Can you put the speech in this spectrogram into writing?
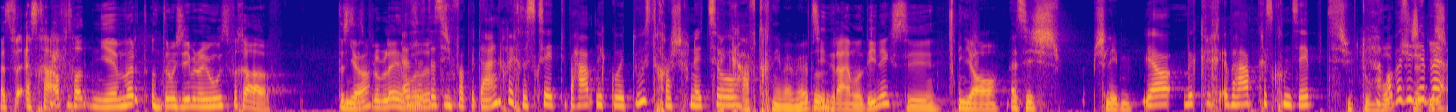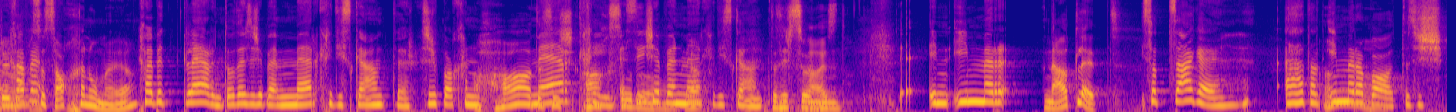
Es, es kauft halt niemand und darum ist es immer noch im Ausverkauf. Das ist Ja. das Problem, Also oder? das ist einfach bedenklich. Das sieht überhaupt nicht gut aus. Du kannst dich nicht so... Der kauft doch nicht mehr Sind Möbel. wir einmal drin gewesen? Ja, es ist schlimm. Ja, wirklich überhaupt kein Konzept. Du Aber es ist eben- Ich habe- so Sachen rum, ja? Ich habe gelernt, oder? Es ist eben ein Merki-Discounter. Es ist gar kein Aha, das Merki. ist... Ach so, es ist eben ein Ja. Merki-Discounter. Das ist so ein, In immer, ein Outlet. sozusagen, er hat halt immer Rabatt. Das ist...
